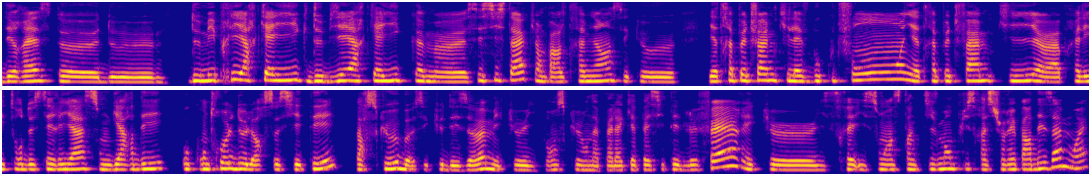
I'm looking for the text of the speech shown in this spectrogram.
des restes, heu, de mépris archaïque, de biais archaïques comme, heu, c'est Sista qui en parle très bien. C'est qu'il y a très peu de femmes qui lèvent beaucoup de fonds, il y a très peu de femmes qui, heu, après les tours de série A, sont gardées au contrôle de leur société parce que, bah, c'est que des hommes et qu'ils pensent qu'on n'a pas la capacité de le faire et qu'ils ils sont instinctivement plus rassurés par des hommes, ouais.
